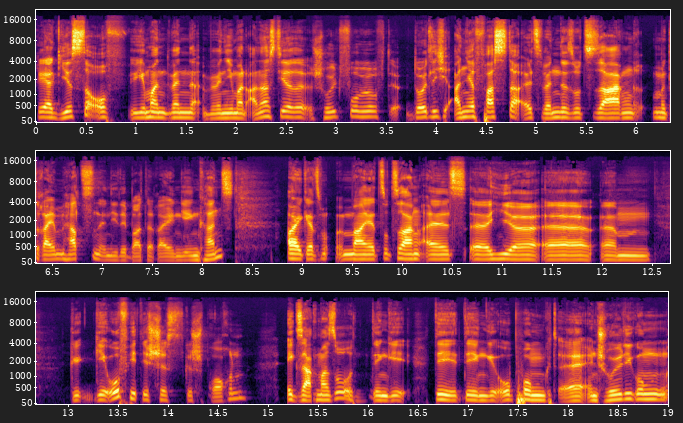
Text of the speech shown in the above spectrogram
reagierst du auf jemand, wenn, wenn jemand anders dir Schuld vorwirft, deutlich angefasster, als wenn du sozusagen mit reinem Herzen in die Debatte reingehen kannst. Aber jetzt mal jetzt sozusagen als äh, hier äh, ähm, Geofetischist gesprochen, ich sag mal so, den, G, den, den GO-Punkt äh, Entschuldigung,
